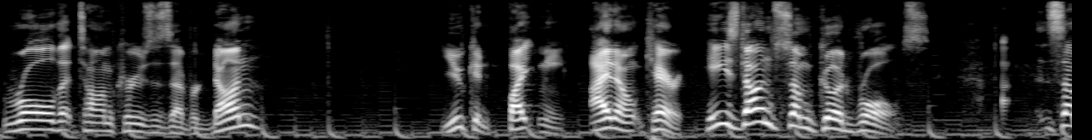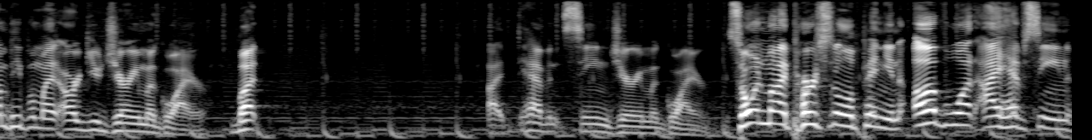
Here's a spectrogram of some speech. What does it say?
role that Tom Cruise has ever done. You can fight me. I don't care. He's done some good roles. Uh, Some people might argue Jerry Maguire, but I haven't seen Jerry Maguire. So, in my personal opinion, of what I have seen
